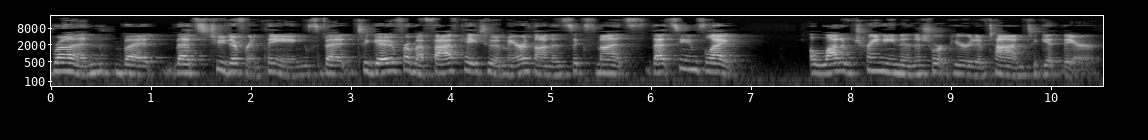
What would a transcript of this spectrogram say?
run, but that's two different things. But to go from a 5K to a marathon in six months, that seems like a lot of training in a short period of time to get there.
